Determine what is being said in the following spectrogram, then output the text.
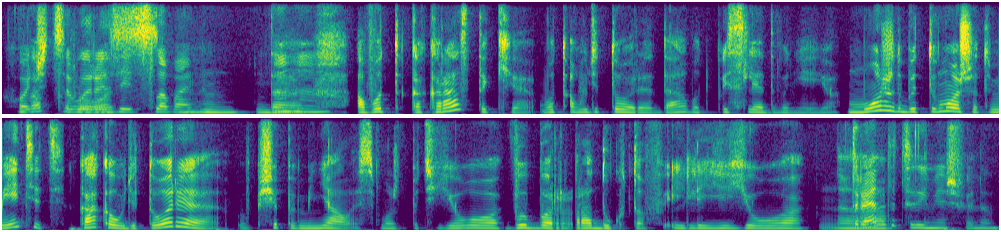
хочется Вопрос. выразить словами. Угу, да. Угу. А вот как раз-таки вот аудитория, да, вот исследование ее. Может быть, ты можешь отметить, как аудитория вообще поменялась. Может быть, ее выбор продуктов или ее... А, Тренды ты имеешь в виду?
